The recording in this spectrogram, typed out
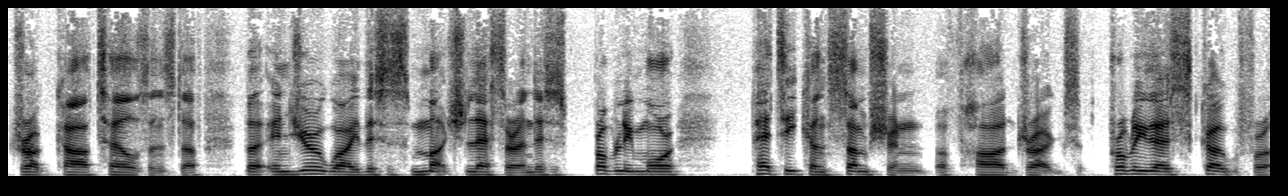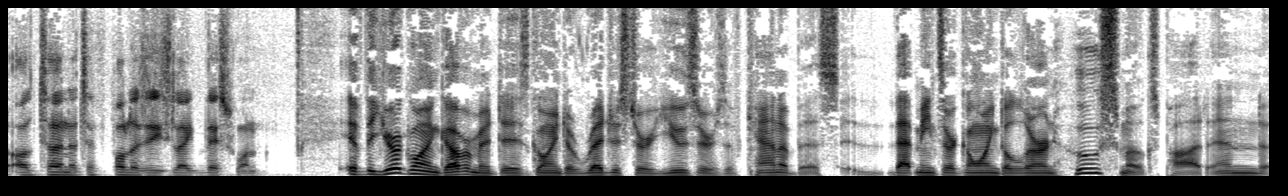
drug cartels and stuff. But in Uruguay, this is much lesser, and this is probably more petty consumption of hard drugs. Probably there's scope for alternative policies like this one. If the Uruguayan government is going to register users of cannabis, that means they're going to learn who smokes pot, and uh,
